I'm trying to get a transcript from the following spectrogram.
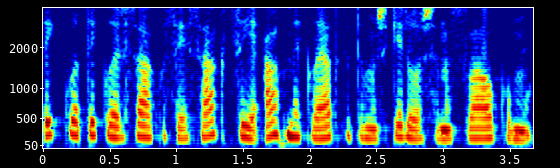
tikko, tikko ir sākusies akcija apmeklē atkritumu šķirošanas laukumu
